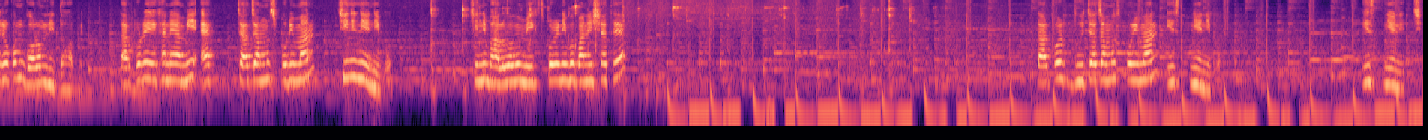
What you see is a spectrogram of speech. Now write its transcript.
এরকম গরম নিতে হবে। তারপরে এখানে আমি এক চা চামচ পরিমাণ চিনি নিয়ে নিব। চিনি ভালোভাবে মিক্স করে নিব পানির সাথে। তারপর দুই চা চামচ পরিমাণ ইস্ট নিয়ে নিব। ইস্ট নিয়ে নিচ্ছি।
